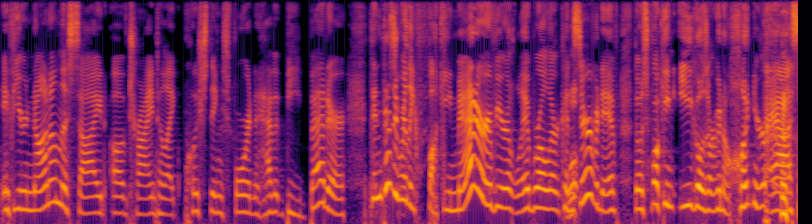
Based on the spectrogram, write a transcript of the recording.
If you're not on the side of trying to like push things forward and have it be better, then it doesn't really fucking matter if you're liberal or conservative. Those fucking eagles are going to hunt your ass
